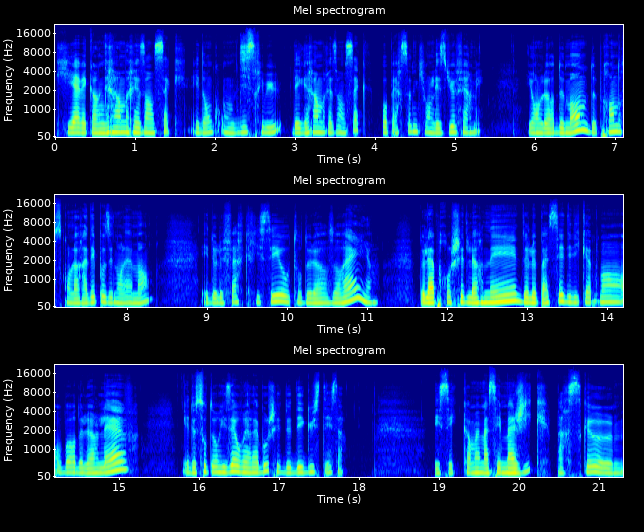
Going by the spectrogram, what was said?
qui est avec un grain de raisin sec. Et donc, on distribue des grains de raisin sec aux personnes qui ont les yeux fermés. Et on leur demande de prendre ce qu'on leur a déposé dans la main et de le faire crisser autour de leurs oreilles, de l'approcher de leur nez, de le passer délicatement au bord de leurs lèvres et de s'autoriser à ouvrir la bouche et de déguster ça. Et c'est quand même assez magique parce que euh,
